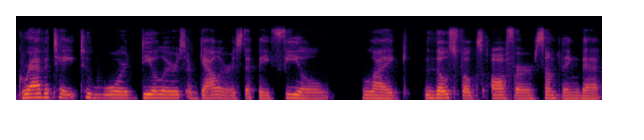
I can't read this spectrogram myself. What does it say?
gravitate toward dealers or gallerists that they feel like those folks offer something that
